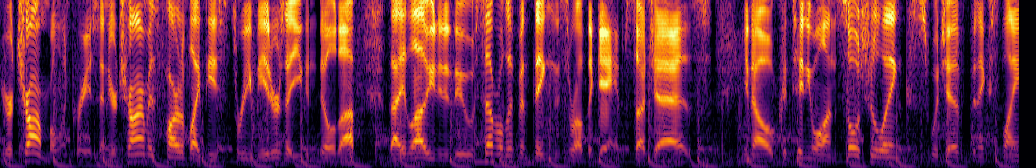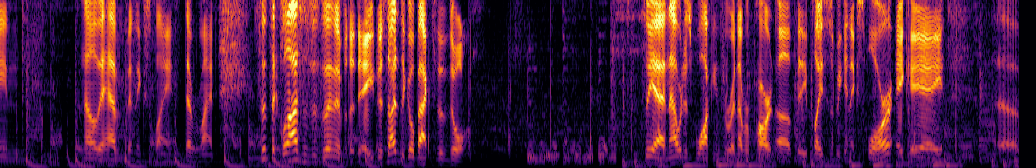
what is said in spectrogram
your charm will increase, and your charm is part of like these three meters that you can build up that allow you to do several different things throughout the game, such as you know continue on social links, which have been explained. No, they haven't been explained. Never mind. Since the class is the end of the day, you decided to go back to the dorm. So yeah, now we're just walking through another part of the places we can explore, aka, uh,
